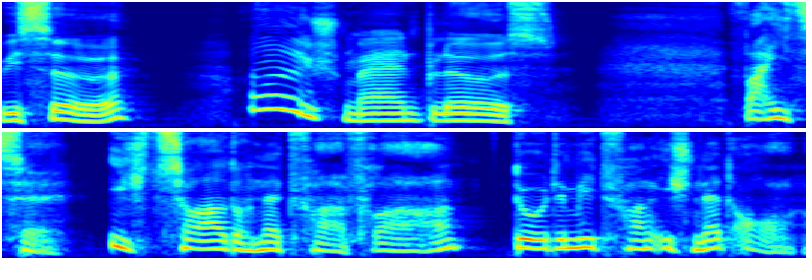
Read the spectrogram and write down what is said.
Wieso? Ah, ich mein bloß. Weize, ich zahl doch net für Frau. Du, damit fang ich net an.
